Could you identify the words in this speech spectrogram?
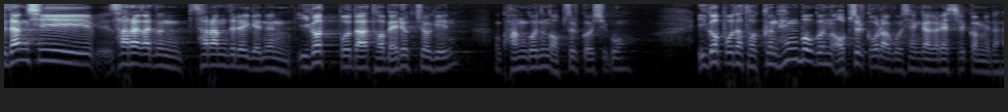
그 당시 살아가던 사람들에게는 이것보다 더 매력적인 광고는 없을 것이고 이것보다 더 큰 행복은 없을 거라고 생각을 했을 겁니다.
